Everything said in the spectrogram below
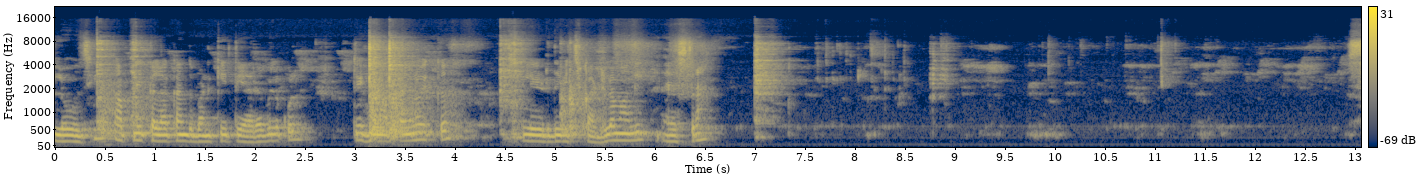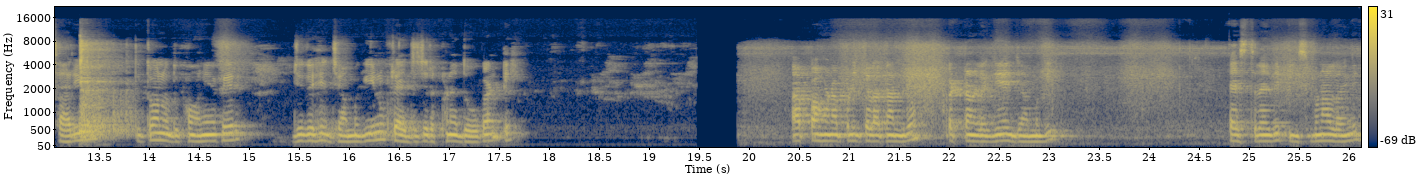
ਲੋ ਜੀ, ਆਪਣੀ ਕਲਾਕੰਦ ਬਣ ਕੇ ਤਿਆਰ ਹੈ ਬਿਲਕੁਲ। ਤੇ ਹੁਣ ਆਪਾਂ ਇਹਨੂੰ ਇੱਕ ਪਲੇਟ ਦੇ ਵਿੱਚ ਕੱਢ ਲਵਾਂਗੇ ਇਸ ਤਰ੍ਹਾਂ। ਸਾਰੀ ਤੇ ਤੁਹਾਨੂੰ ਦਿਖਾਉਣੇ ਆ ਫਿਰ, ਜਦੋਂ ਇਹ ਜੰਮ ਗਈ ਇਹਨੂੰ ਫਰਿੱਜ 'ਚ ਰੱਖਣਾ 2 ਘੰਟੇ। ਆਪਾਂ ਹੁਣ ਆਪਣੀ ਕਲਾਕੰਦ ਨੂੰ ਕੱਟਣ ਲੱਗੇ ਹਾਂ ਜੰਮ ਗਈ। ਇਸ ਤਰ੍ਹਾਂ ਦੇ ਪੀਸ ਬਣਾ ਲਾਂਗੇ।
